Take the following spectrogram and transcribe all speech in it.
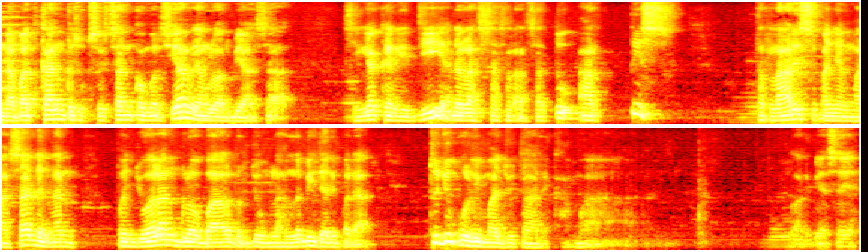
mendapatkan kesuksesan komersial yang luar biasa. Sehingga Kennedy adalah salah satu artis terlaris sepanjang masa dengan penjualan global berjumlah lebih daripada 75 juta rekaman. Luar biasa ya.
